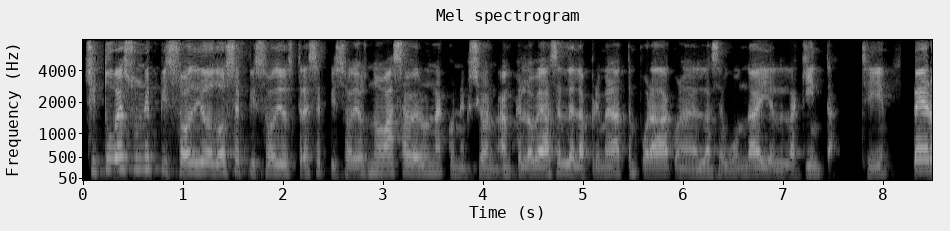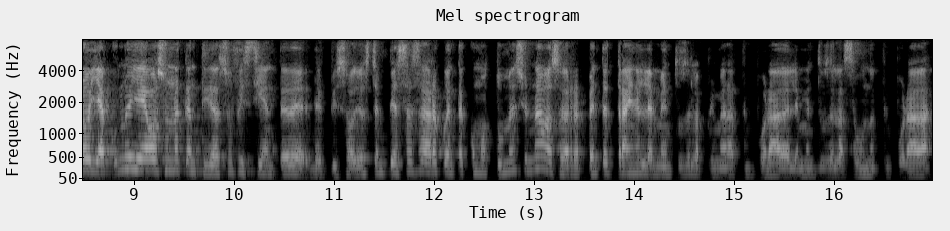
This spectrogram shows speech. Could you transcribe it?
si tú ves un episodio, dos episodios, tres episodios, no vas a ver una conexión, aunque lo veas el de la primera temporada con el de la segunda y el de la quinta. ¿Sí? Pero ya cuando llevas una cantidad suficiente de, episodios, te empiezas a dar cuenta, como tú mencionabas, de repente traen elementos de la primera temporada, elementos de la segunda temporada,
